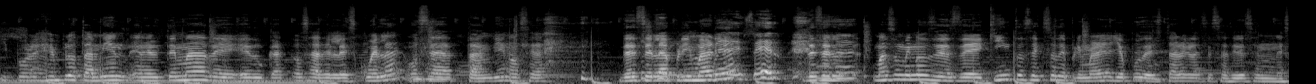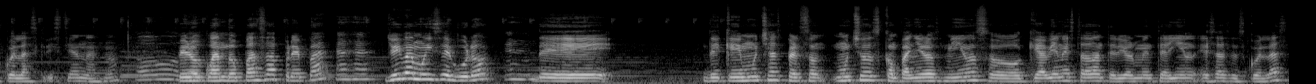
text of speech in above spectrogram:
Y por ejemplo también en el tema de educa o sea, de la escuela, o sea, también, o sea, desde la No primaria, puede ser. desde el- más o menos desde quinto, sexto de primaria yo pude estar, gracias a Dios, en escuelas cristianas, ¿no? Oh. Pero cuando paso a prepa, Ajá. yo iba muy seguro Ajá. de de que muchas personas, muchos compañeros míos o que habían estado anteriormente ahí en esas escuelas,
